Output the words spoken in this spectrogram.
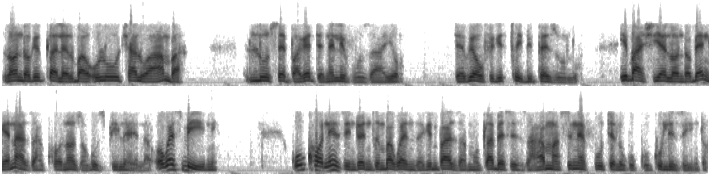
loo nto ke kuxelela uba ulutsha luhamba lusebhakedeni elivuzayo de kuyowufika isichibi phezulu ibashiye loo nto bengenazakhono zokuziphilela okwesibini kukhona izinto endicinga uba kwenzeka impazamo xa besizama sinefuthe lokuguqula izinto.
